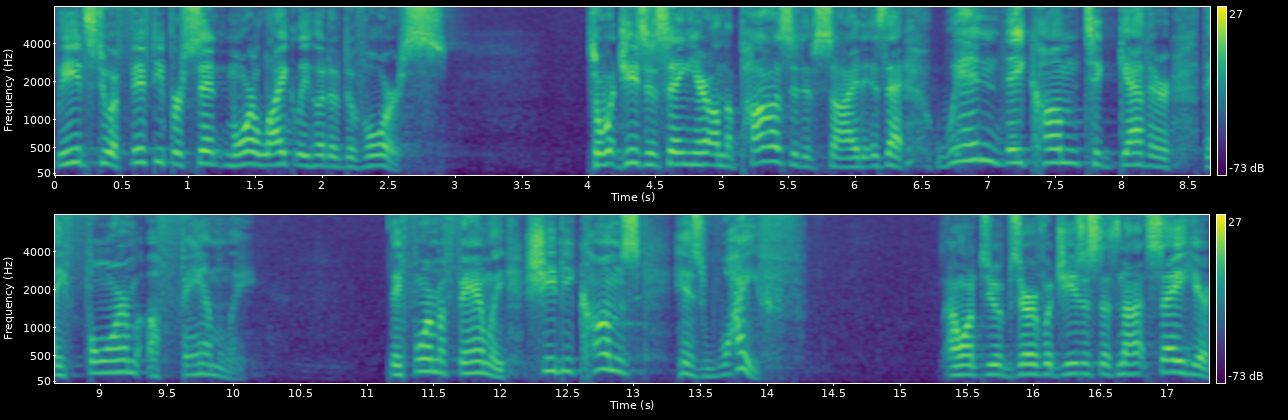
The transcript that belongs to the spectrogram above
leads to a 50% more likelihood of divorce. So, what Jesus is saying here on the positive side is that when they come together, they form a family. They form a family. She becomes his wife. I want to observe what Jesus does not say here.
